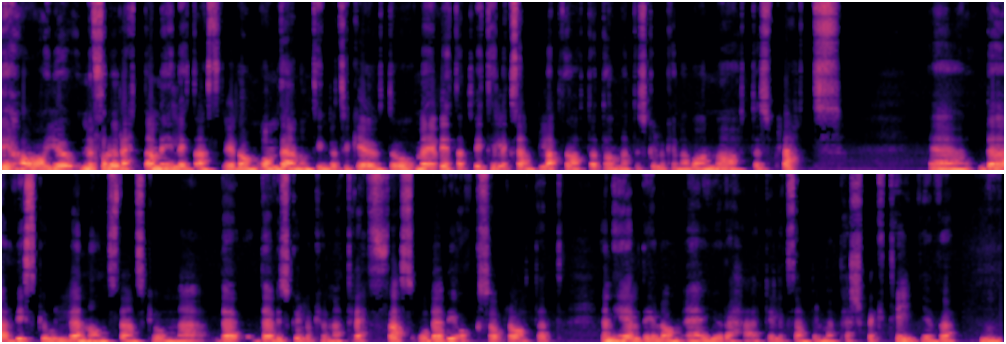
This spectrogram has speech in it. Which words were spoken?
Vi har ju, nu får du rätta mig lite Astrid om, om det är någonting du tycker jag är ute och, men jag vet att vi till exempel har pratat om att det skulle kunna vara en mötesplats. Eh, där vi skulle någonstans kunna, där, där vi skulle kunna träffas och där vi också har pratat en hel del om är ju det här till exempel med perspektiv. Mm.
